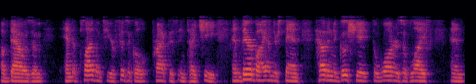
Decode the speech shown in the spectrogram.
of Taoism and apply them to your physical practice in Tai Chi, and thereby understand how to negotiate the waters of life and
